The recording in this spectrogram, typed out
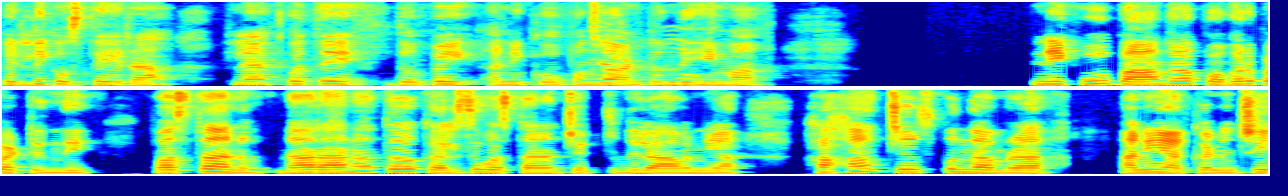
పెళ్ళికి వస్తే రా లేకపోతే దొబ్బై అని కోపంగా అంటుంది హిమ. నీకు బాగా పొగరు పట్టింది. వస్తాను నా రానాతో కలిసి వస్తానని చెప్తుంది లావణ్య హహా చూసుకుందాం రా అని అక్కడి నుంచి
